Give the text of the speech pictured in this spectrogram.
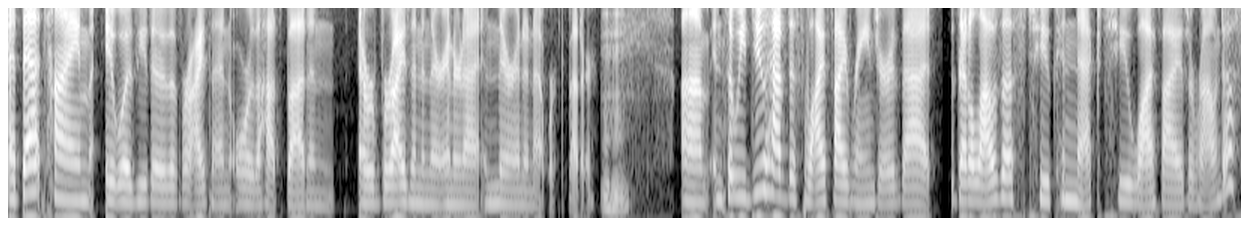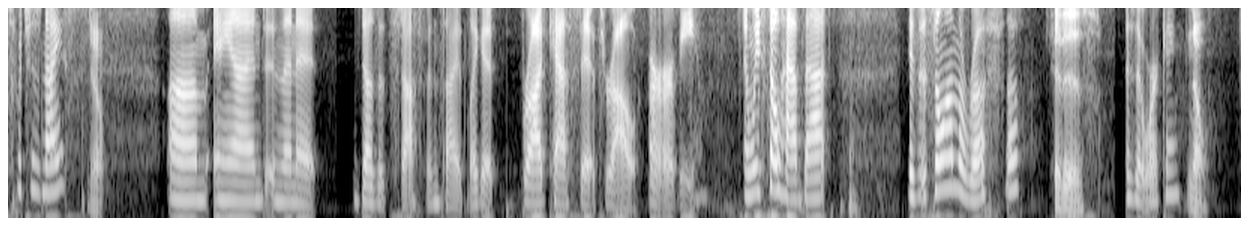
at that time, it was either the Verizon or the hotspot, and or Verizon and their internet, and their internet worked better. Mhm. Um, and so we do have this Wi-Fi Ranger that that allows us to connect to Wi-Fi's around us, which is nice. Yep. Um, and and then it does its stuff inside, like it broadcasts it throughout our RV, and we still have that. Is it still on the roof though? It is. Is it working? No.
